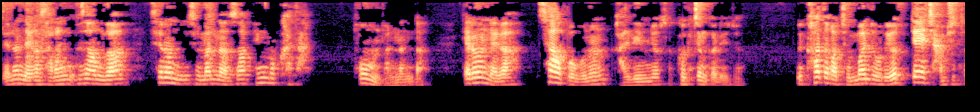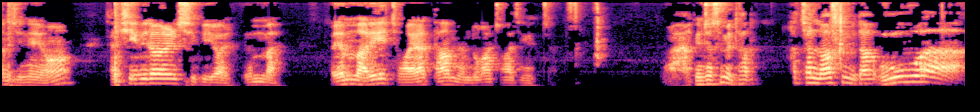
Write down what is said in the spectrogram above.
때로는 내가 사랑, 그 사람과 새로운 이성을 만나서 행복하다. 도움을 받는다. 때로는 내가 사업 부분은 갈림 요소, 걱정거리죠. 그 카드가 전반적으로 이때 잠시 떨어지네요. 자, 11월, 12월, 연말. 연말이 좋아야 다음 연도가 좋아지겠죠. 와, 괜찮습니다. 하- 잘 나왔습니다. 우와!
